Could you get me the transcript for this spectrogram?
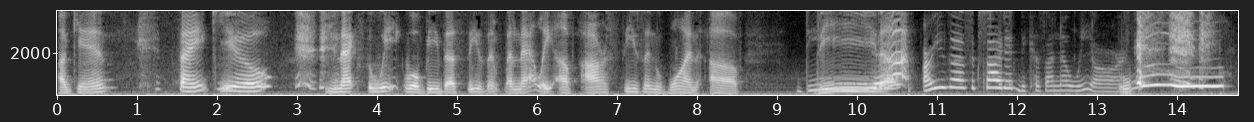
again, thank you. Next week will be the season finale of our season one of Dita. Are you guys excited? Because I know we are.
